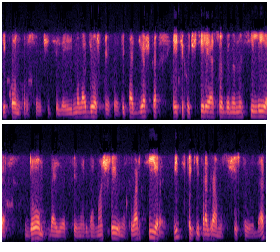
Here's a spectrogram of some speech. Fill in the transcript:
и конкурсы учителей, и молодежь приходит, и поддержка этих учителей, особенно на селе. Дом дается иногда, машина, квартиры. Видите, какие программы существуют, да?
